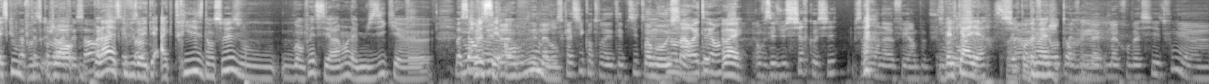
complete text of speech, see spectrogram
est-ce que vous pensez- aurait genre, ça, voilà, est-ce que vous pas. avez été actrice, danseuse ou, ou en fait c'est vraiment la musique euh, Bah, ça, on tu vois, on, faisait c'est de la- en on vous, faisait de la danse classique quand on était petite. Ouais, euh, aussi, on a hein. arrêté. Hein. Ouais, On faisait du cirque aussi. Ça, on a fait un peu plus. belle carrière. C'est sûr Ouais. qu'on a fait Dommage. On longtemps. a fait de mais- la- de l'acrobatie et tout, mais, euh,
